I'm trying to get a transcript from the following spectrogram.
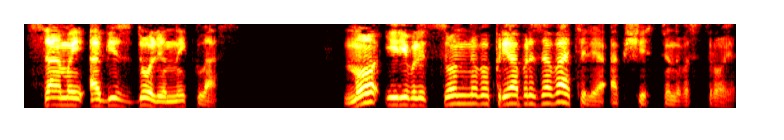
самый обездоленный класс, но и революционного преобразователя общественного строя.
